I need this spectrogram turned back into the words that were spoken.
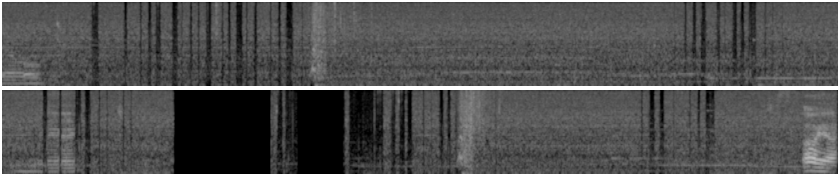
no. Nah. Oh yeah,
